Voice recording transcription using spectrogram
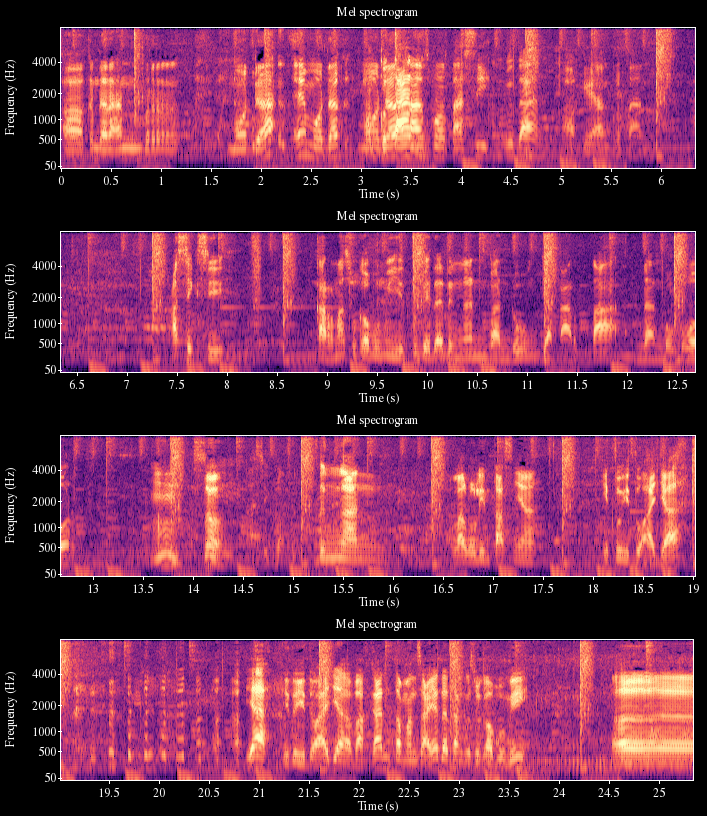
eh, kendaraan bermoda, eh moda moda Angkutan. transportasi. Angkutan. Oke angkutan. Asik sih. Karena Sukabumi itu beda dengan Bandung, Jakarta, dan Bogor. Hmm, tuh. Asik, asik banget. Dengan lalu lintasnya itu-itu aja. gitu. Ya, itu-itu aja. Bahkan teman saya datang ke Sukabumi eh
